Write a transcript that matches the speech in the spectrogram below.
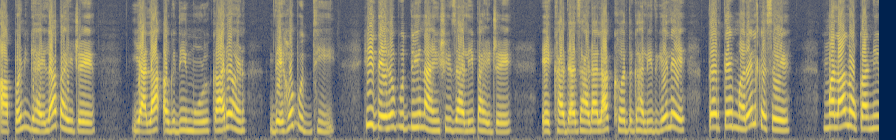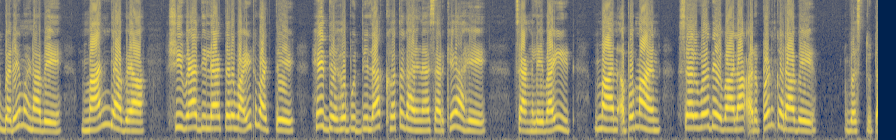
आपण घ्यायला पाहिजे. याला अगदी मूळ कारण देहबुद्धी. ही देहबुद्धी नाहीशी झाली पाहिजे. एखाद्या झाडाला खत घालीत गेले तर ते मरेल कसे? मला लोकांनी बरे म्हणावे मान द्याव्या. शिव्या दिल्या तर वाईट वाटते. हे देहबुद्धीला खत घालण्यासारखे आहे. चांगले वाईट मान अपमान सर्व देवाला अर्पण करावे. वस्तुत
